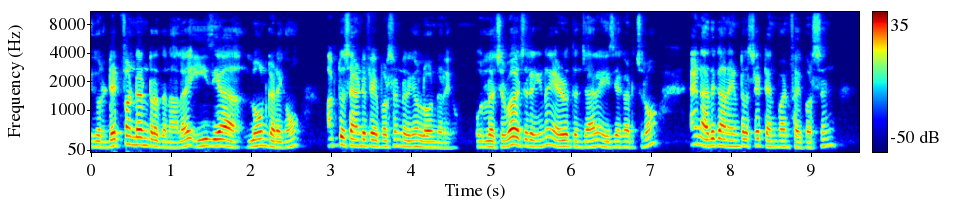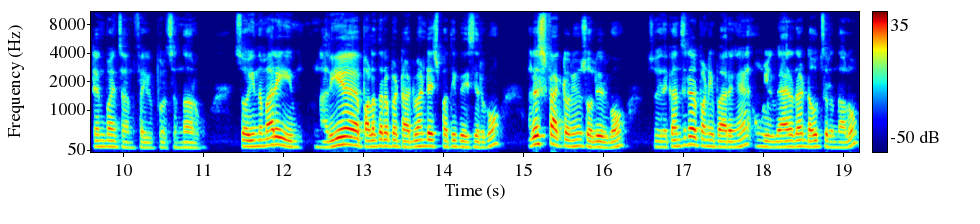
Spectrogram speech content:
இது ஒரு டெட் ஃபண்டுன்றதுனால ஈஸியாக லோன் கிடைக்கும். Up to seventy five percent வரைக்கும் லோன் கிடைக்கும். ஒரு லட்ச ரூபா வச்சுருக்கீங்கன்னா எழுபத்தஞ்சாயிரம் ஈஸியாக கிடச்சிரும். அண்ட் அதுக்கான interest rate ten point five percent ten point seven five percent தான் இருக்கும். ஸோ இந்த மாதிரி நிறைய பலதரப்பட்ட அட்வான்டேஜ் பற்றி பேசியிருக்கோம். ரிஸ்க் ஃபேக்டரையும் சொல்லியிருக்கோம். ஸோ இதை கன்சிடர் பண்ணி பாருங்கள் உங்களுக்கு வேறு ஏதாவது டவுட்ஸ் இருந்தாலும்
